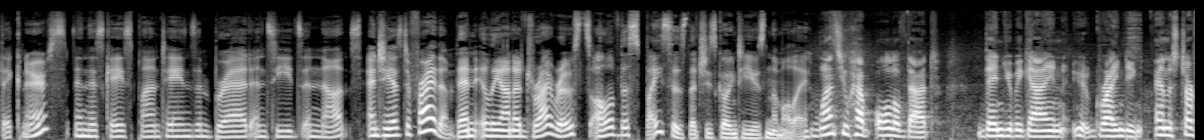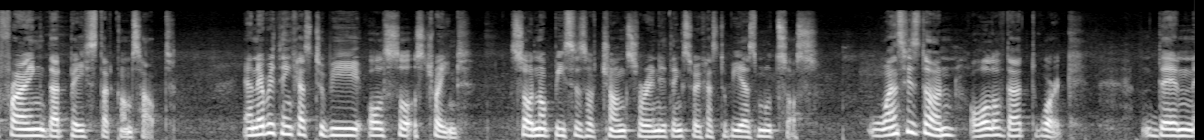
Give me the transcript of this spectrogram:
thickeners, in this case, plantains and bread and seeds and nuts, and she has to fry them. Then Iliana dry roasts all of the spices that she's going to use in the mole. Once you have all of that, then you begin grinding and start frying that paste that comes out. And everything has to be also strained. So, no pieces of chunks or anything, so it has to be a smooth sauce. Once it's done, all of that work, then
